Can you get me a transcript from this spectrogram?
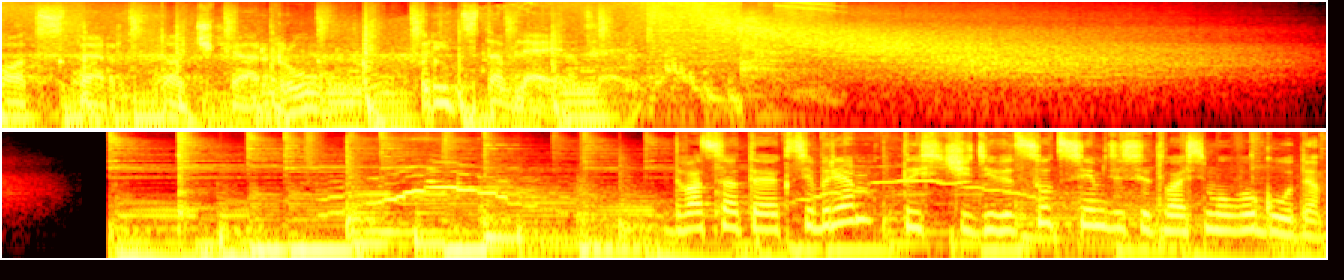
Отстар.ру представляет Двадцатое октября 1978 года.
